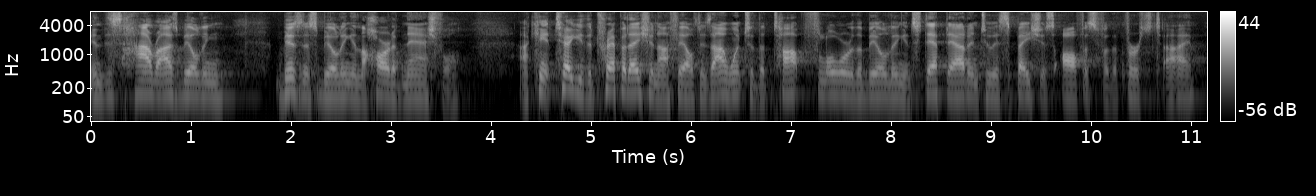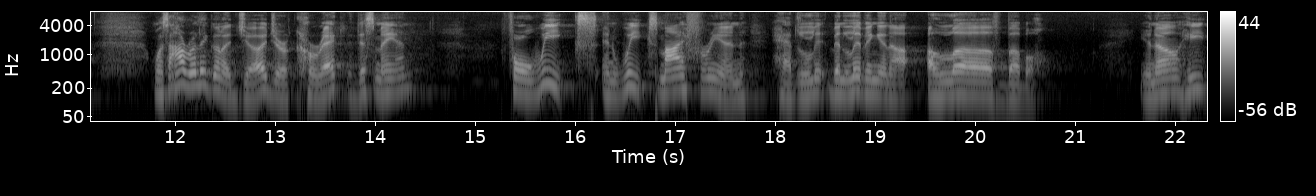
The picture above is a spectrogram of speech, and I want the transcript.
in this high rise building, business building in the heart of Nashville. I can't tell you the trepidation I felt as I went to the top floor of the building and stepped out into his spacious office for the first time. Was I really going to judge or correct this man? For weeks and weeks, my friend had li- been living in a, a love bubble. You know, he,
